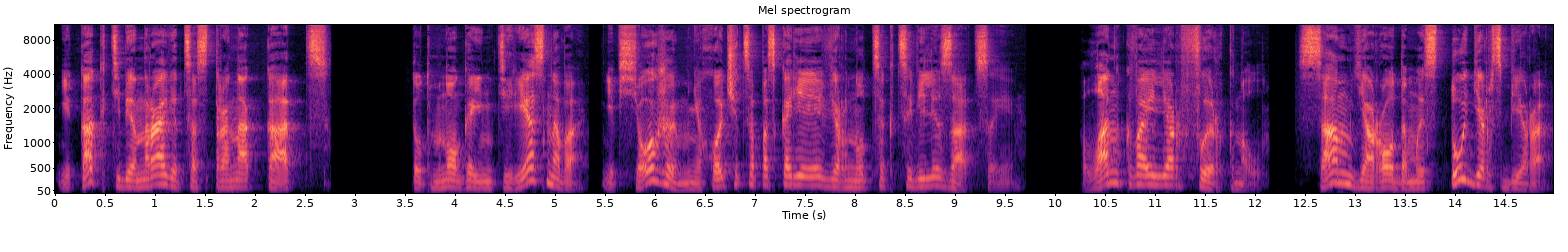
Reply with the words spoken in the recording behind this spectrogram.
И как тебе нравится страна Кац? Тут много интересного, и все же мне хочется поскорее вернуться к цивилизации. Ланквайлер фыркнул. Сам я родом из Тугерсбира,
